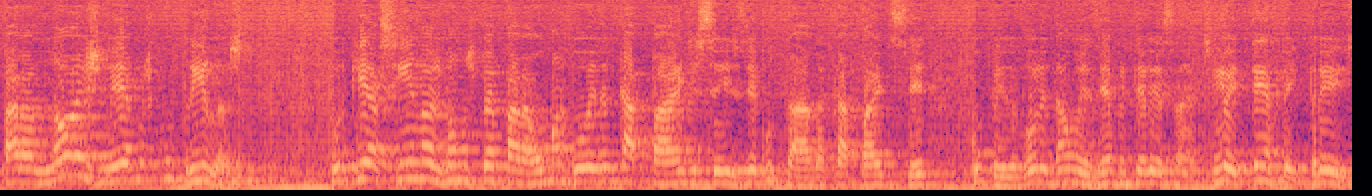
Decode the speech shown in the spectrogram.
para nós mesmos cumpri-las. Porque assim nós vamos preparar uma coisa capaz de ser executada, capaz de ser cumprida. Vou lhe dar um exemplo interessante. Em 83,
